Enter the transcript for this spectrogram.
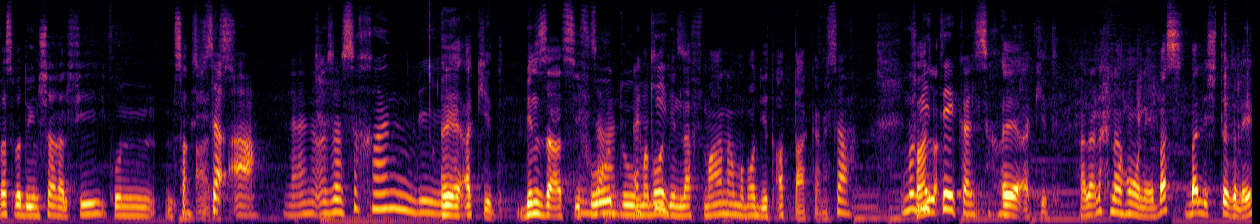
بس بده ينشغل فيه يكون مسقع مسقع لأنه إذا سخن بي... إيه أكيد. بينزع ال seafood وما بقعد ينلف معنا وما بقعد يتقطع كمان. صح. وما فهل... بيتاكل سخن. إيه أكيد. هلا نحن هون بس تبلش تغلي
